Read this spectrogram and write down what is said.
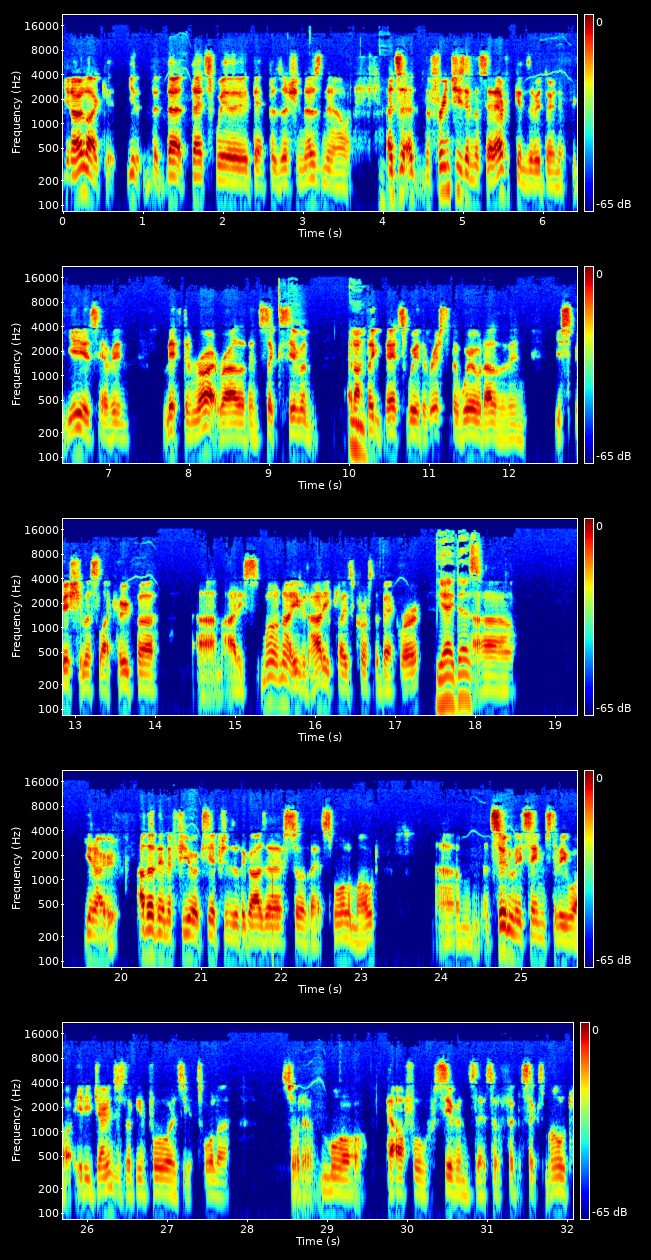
You know, like you, that, that that's where that position is now. It's uh, the Frenchies and the South Africans have been doing it for years, having left and right rather than six seven, and mm. I think that's where the rest of the world, other than your specialists like Hooper, um, Ardie, well, no, even Ardie plays across the back row. Yeah, he does. Uh, you know, other than a few exceptions of the guys that are sort of that smaller mold, um, it certainly seems to be what Eddie Jones is looking for is your taller, sort of more powerful sevens that sort of fit the six mold.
